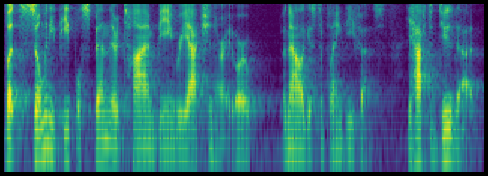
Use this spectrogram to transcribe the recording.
But so many people spend their time being reactionary or analogous to playing defense. You have to do that.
